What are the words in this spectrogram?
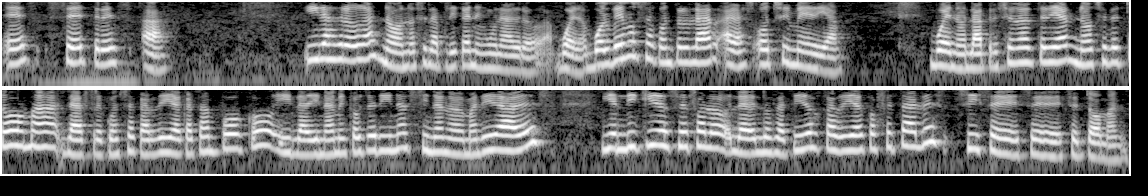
es C3A. Y las drogas, no, no se le aplica ninguna droga. Bueno, volvemos a controlar a las ocho y media. Bueno, la presión arterial no se le toma, la frecuencia cardíaca tampoco y la dinámica uterina sin anormalidades. Y el líquido céfalo, los latidos cardíacos fetales sí se, se, se toman.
